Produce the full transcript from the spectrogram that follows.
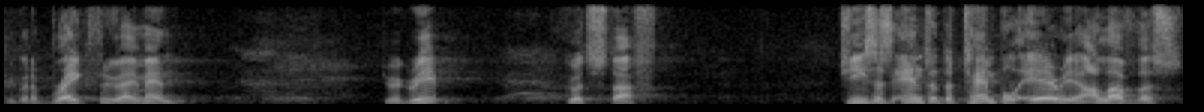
We've got to break through. Amen. Do you agree? Good stuff. Jesus entered the temple area. I love this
